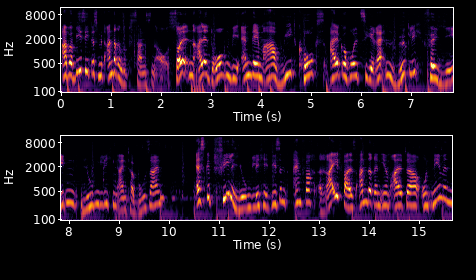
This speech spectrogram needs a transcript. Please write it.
Aber wie sieht es mit anderen Substanzen aus? Sollten alle Drogen wie MDMA, Weed, Koks, Alkohol, Zigaretten wirklich für jeden Jugendlichen ein Tabu sein? Es gibt viele Jugendliche, die sind einfach reifer als andere in ihrem Alter und nehmen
